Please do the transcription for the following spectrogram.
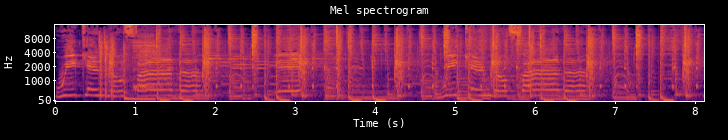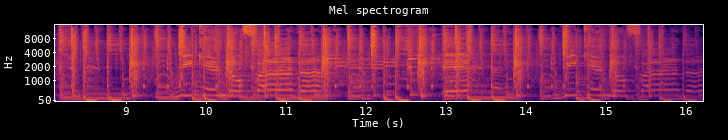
go farther. Yeah. We can go farther. We can go farther. Yeah. We can go farther.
